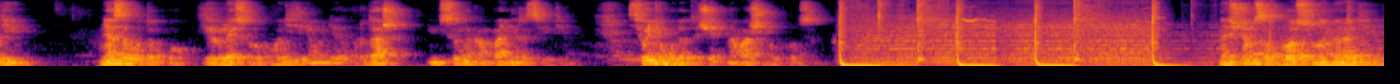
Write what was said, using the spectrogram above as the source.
день. Меня зовут Апол. Я являюсь руководителем отдела продаж инвестиционной компании «Развитие». Сегодня буду отвечать на ваши вопросы. Начнем с вопроса номер один.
